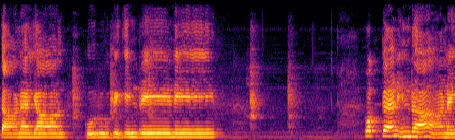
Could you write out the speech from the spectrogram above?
தானையான் குறுகுகின்றேனே. ஒக்க நின்றானை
